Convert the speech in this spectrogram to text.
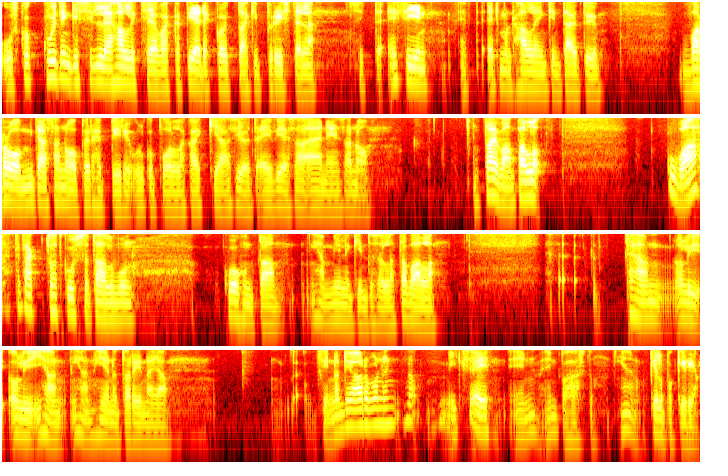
Usko kuitenkin sille hallitsee, vaikka tiede koittaakin pyristellä sitten esiin, että Edmund Hallinkin täytyy varoa, mitä sanoo perhepiirin ulkopuolella. Kaikkia asioita ei vielä saa ääneen sanoa. Taivaan pallo kuvaa tätä 1600-luvun kuohuntaa ihan mielenkiintoisella tavalla. Tämä oli, oli ihan, ihan hieno tarina ja Finlandia arvoinen, no miksei, en, en pahastu. Ihan kelpo kirja,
